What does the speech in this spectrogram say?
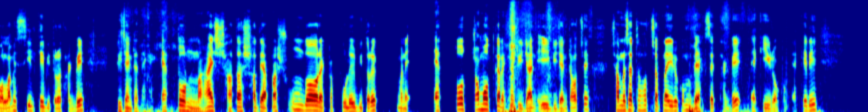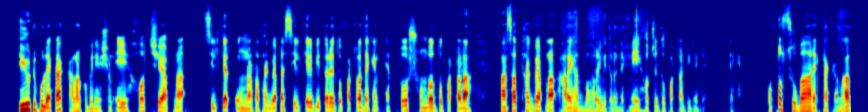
বললামই সিল্কের ভিতরে থাকবে। ডিজাইনটা দেখেন, এত নাইস সাদার সাথে আপনার সুন্দর একটা ফুলের ভিতরে মানে এত চমৎকার একটা ডিজাইন। এই ডিজাইনটা হচ্ছে, সামনের সাইডটা হচ্ছে আপনার এরকম ব্যাক সাইড থাকবে, একই রকম, একেরই বিউটিফুল একটা কালার কম্বিনেশন এই হচ্ছে আপনার সিল্কের ওড়নাটা থাকবে, আপনার সিল্কের ভিতরে দোপাট্টাটা দেখেন, এত সুন্দর দোপাট্টাটা। পাঁচ হাত থাকবে আপনার আড়াই হাত বহরের ভিতরে, দেখেন, এই হচ্ছে দোপাট্টা ডিজাইনটা, দেখেন, কত সুবার একটা কালার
